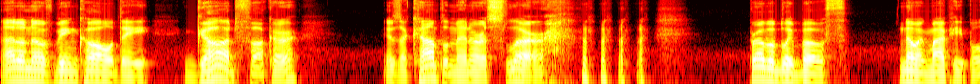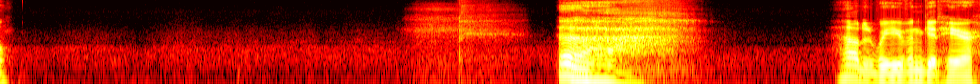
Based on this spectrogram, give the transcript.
don't know if being called a godfucker is a compliment or a slur. Probably both, knowing my people. How did we even get here?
